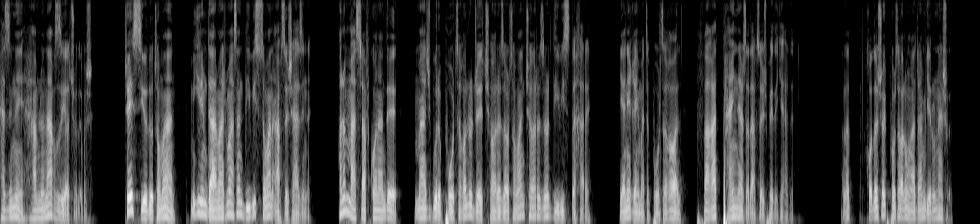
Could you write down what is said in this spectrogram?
هزینه حمل و نقل زیاد شده باشه. جای 32 تومن می‌گیریم در مجموع اصلا 200 تومن افزایش هزینه. حالا مصرف کننده مجبور پرتقال رو جای 4000 تومن 4200 بخره. یعنی قیمت پرتقال فقط 5 درصد افزایش پیدا کرده. حالا خدا شکر پرتقال اونقدر هم گرون نشد.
